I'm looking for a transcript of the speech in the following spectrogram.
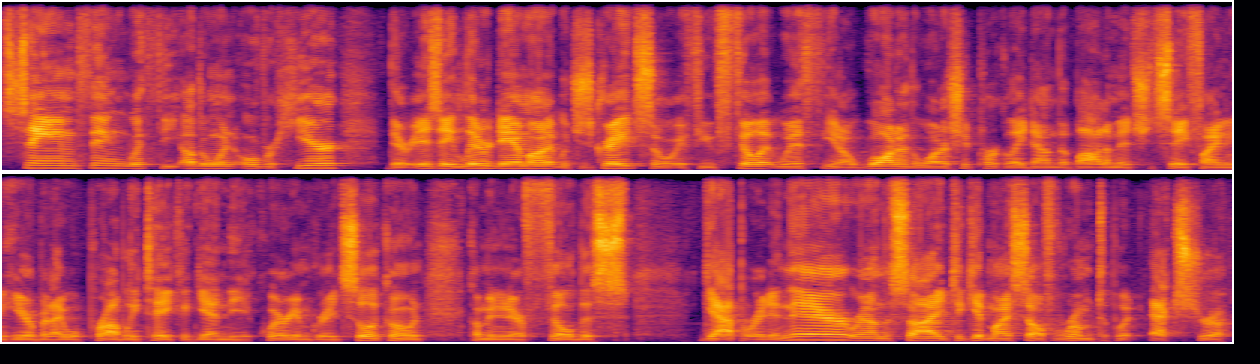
same thing with the other one over here. There is a litter dam on it, which is great. So if you fill it with, you know, water, the water should percolate down the bottom. It should stay fine in here, but I will probably take, again, the aquarium grade silicone, come in there, fill this gap right in there around the side to give myself room to put extra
